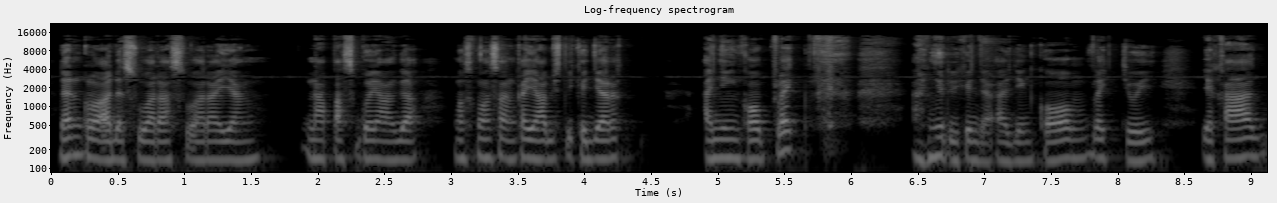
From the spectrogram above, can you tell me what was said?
Dan kalau ada suara-suara yang napas gue yang agak ngos-ngosan kayak habis dikejar anjing komplek. Anjir dikejar anjing komplek cuy. Ya kag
